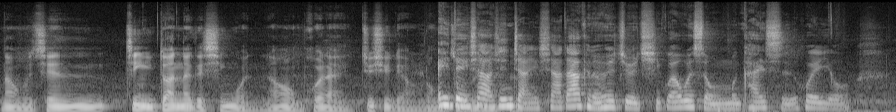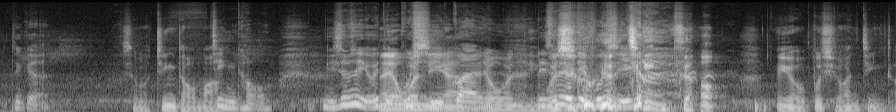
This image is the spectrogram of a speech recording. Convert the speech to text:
那我们先进一段那个新闻，然后我们回来继续聊龙舟。哎，等一下，我先。讲一下，大家可能会觉得奇怪，为什么我们开始会有这个什么镜头吗？镜头？你是不是有一点不问你啊，习惯？要问你，你是为不是有点不习惯镜头？因为我不喜欢镜头。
